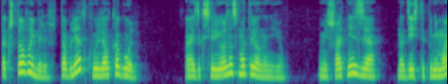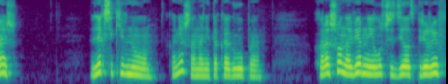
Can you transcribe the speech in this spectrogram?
Так что выберешь, таблетку или алкоголь? Айзек серьезно смотрел на нее. Мешать нельзя. Надеюсь, ты понимаешь? Лекси кивнула. Конечно, она не такая глупая. Хорошо, наверное, ей лучше сделать перерыв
